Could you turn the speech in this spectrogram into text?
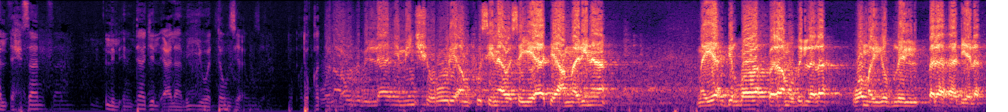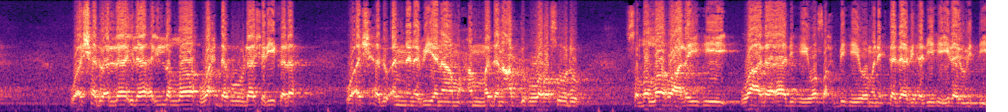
الإحسان للإنتاج الإعلامي والتوزيع. تقدم. ونعوذ بالله من شرور أنفسنا وسيئات أعمالنا. من يهدي الله فلا مضل له ومن يضلل فلا هادي له. وأشهد أن لا إله إلا الله وحده لا شريك له وأشهد أن نبينا محمدا عبده ورسوله صلى الله عليه وعلى آله وصحبه ومن اهتدى بهديه إلى يوم الدين.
